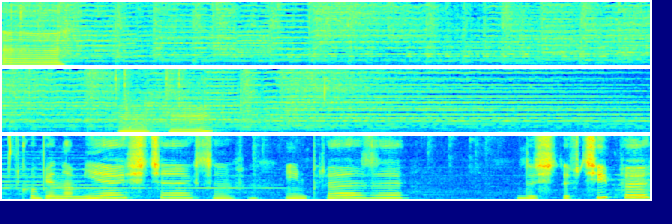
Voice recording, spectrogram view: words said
Eee... Mhm. Klubie na mieście, chcę imprezy, dowcipy.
